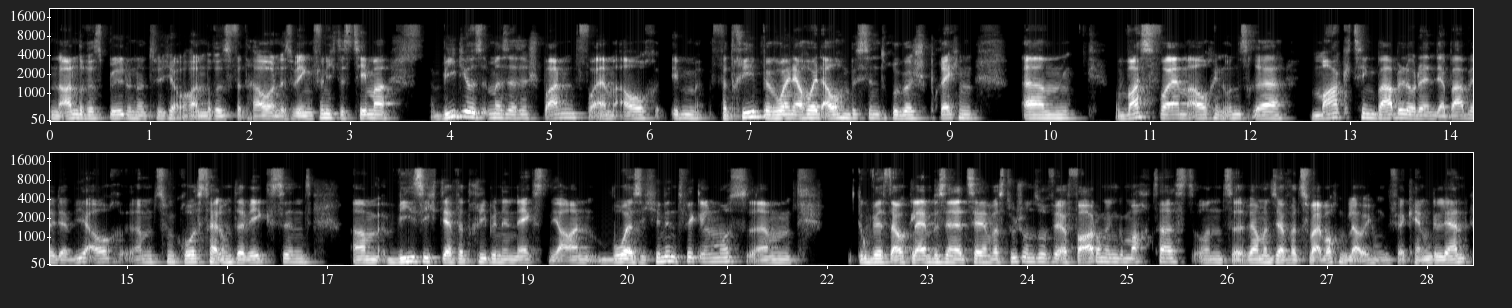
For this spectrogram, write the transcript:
ein anderes Bild und natürlich auch anderes Vertrauen. Deswegen finde ich das Thema Videos immer sehr, sehr spannend, vor allem auch im Vertrieb. Wir wollen ja heute auch ein bisschen drüber sprechen, ähm, was vor allem auch in unserer Marketing-Bubble oder in der Bubble, der wir auch ähm, zum Großteil unterwegs sind, ähm, wie sich der Vertrieb in den nächsten Jahren, wo er sich hinentwickeln muss. Ähm, Du wirst auch gleich ein bisschen erzählen, was du schon so für Erfahrungen gemacht hast. Und äh, wir haben uns ja vor zwei Wochen, glaube ich, ungefähr kennengelernt,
